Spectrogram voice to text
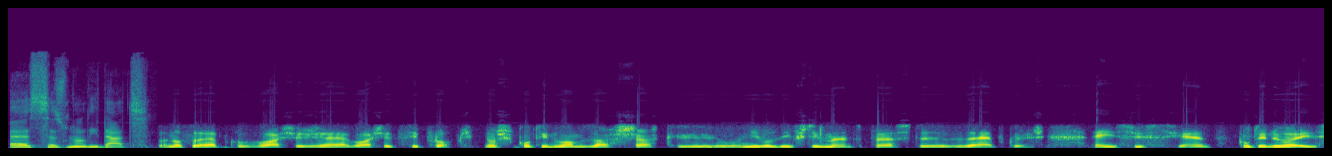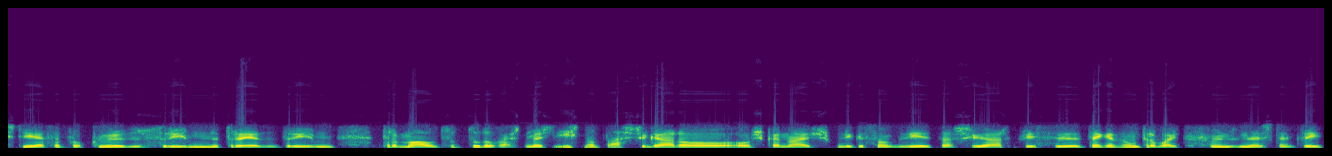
a sazonalidade. A nossa época baixa já é baixa de si própria. Nós continuamos a achar que o nível de investimento para estas épocas é insuficiente. Continua a existir essa procura do turismo de natureza, do turismo termal, tudo, tudo, o resto. Mas isto não está a chegar ao, aos canais de comunicação que devia estar a chegar. Por isso tem que haver um trabalho de fundo neste sentido,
